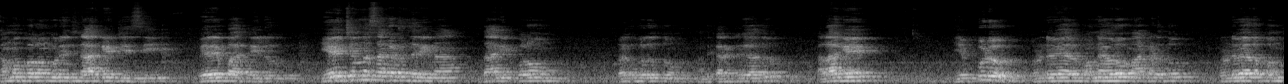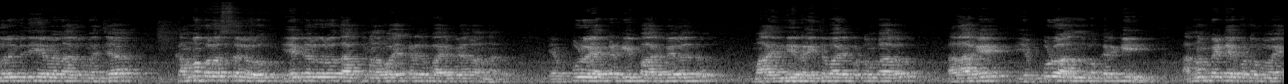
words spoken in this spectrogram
కమ్మకులం గురించి టార్గెట్ చేసి వేరే పార్టీలు ఏ చిన్న సంఘటన జరిగినా దానికి కులం రంగులతో అది కరెక్ట్ కాదు. అలాగే ఎప్పుడు రెండు వేల మొన్న ఎవరో మాట్లాడుతూ రెండు వేల పంతొమ్మిది ఇరవై నాలుగు మధ్య కమ్మ కులస్తులు ఏ కలుగులో దాక్కున్నారో ఎక్కడికి పారిపోయారో అన్నారు. ఎప్పుడు ఎక్కడికి పారిపోయలేదు. మా ఇన్ని రైతు వారి కుటుంబాలు. అలాగే ఎప్పుడు అన్న ఒకరికి అన్నం పెట్టే కుటుంబమే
